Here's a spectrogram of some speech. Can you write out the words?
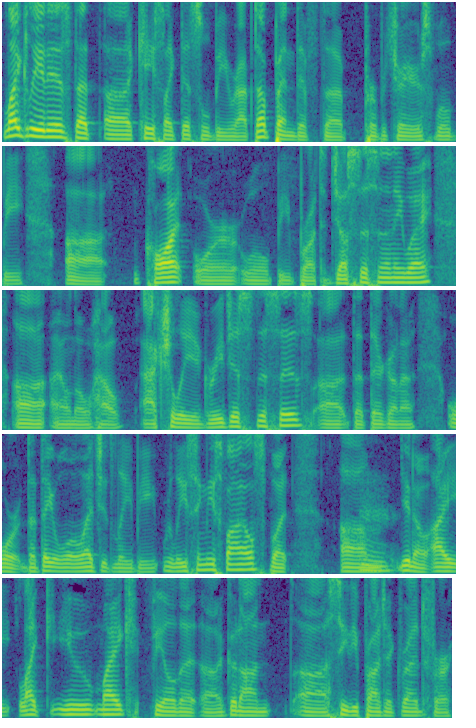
likely it is that uh, a case like this will be wrapped up and if the perpetrators will be uh, caught or will be brought to justice in any way uh, i don't know how actually egregious this is uh, that they're gonna or that they will allegedly be releasing these files but Um, You know, I like you, Mike. Feel that uh, good on uh, CD Projekt Red for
